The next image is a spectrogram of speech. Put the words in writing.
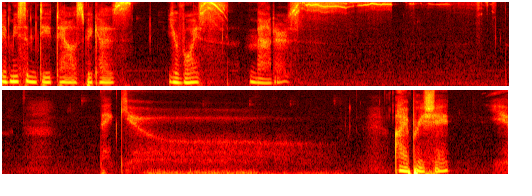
Give me some details because your voice matters. Thank you. I appreciate you.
